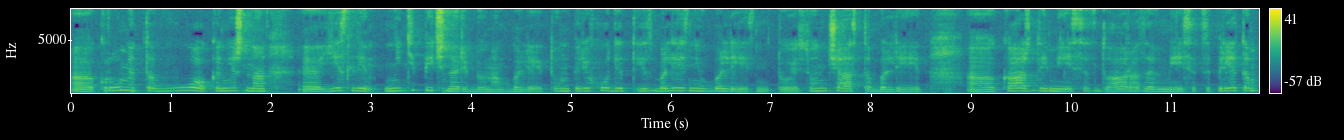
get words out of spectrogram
Э, Кроме того, конечно, э, если нетипично ребенок болеет, он переходит из болезни в болезнь, то есть он часто болеет, э, каждый месяц, два раза в месяц, и при этом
